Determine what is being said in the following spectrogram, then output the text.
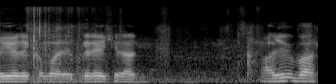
ये देखो हमारे ग्रे शहजादी आ जाओ बाहर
